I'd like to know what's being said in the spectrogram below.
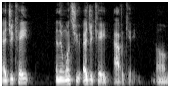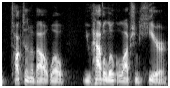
educate, and then once you educate, advocate. Um, talk to them about well you have a local option here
